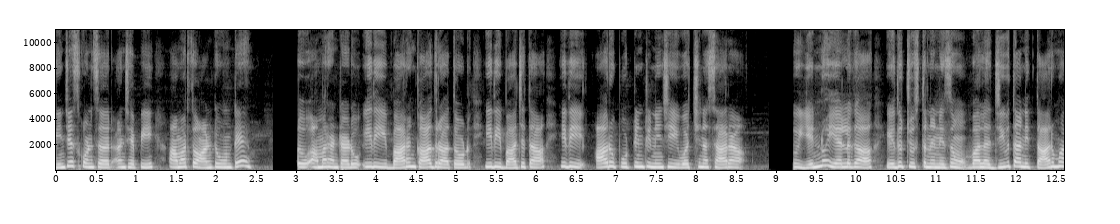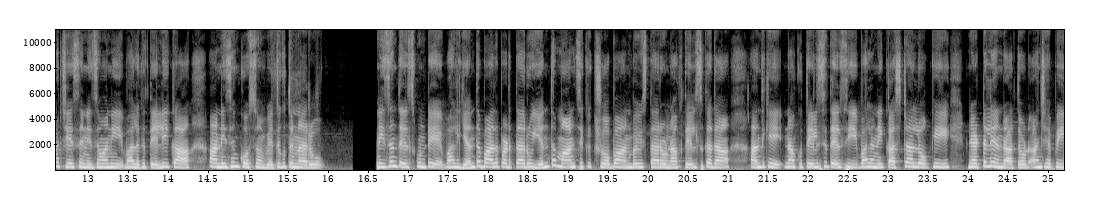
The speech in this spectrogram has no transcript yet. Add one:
దించేసుకోండి సార్ అని చెప్పి అమర్తో అంటూ ఉంటే అమర్ అంటాడు ఇది భారం కాదు రాతోడ్ ఇది బాధ్యత ఇది ఆరు పుట్టింటి నుంచి వచ్చిన సారా. ఎన్నో ఏళ్ళుగా ఎదురు చూస్తున్న నిజం వాళ్ళ జీవితాన్ని తారుమారు చేసే నిజమని వాళ్ళకి తెలియక ఆ నిజం కోసం వెతుకుతున్నారు. నిజం తెలుసుకుంటే వాళ్ళు ఎంత బాధపడతారు ఎంత మానసిక క్షోభ అనుభవిస్తారో నాకు తెలుసు కదా. అందుకే నాకు తెలిసి తెలిసి వాళ్ళని కష్టాల్లోకి నెట్టలేని రాతోడు అని చెప్పి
